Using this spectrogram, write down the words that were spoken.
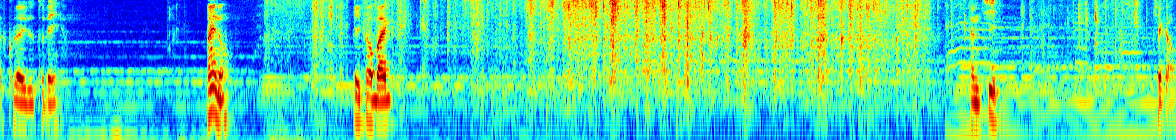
What could I do today? I know. Paper bag. Empty. Check out.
